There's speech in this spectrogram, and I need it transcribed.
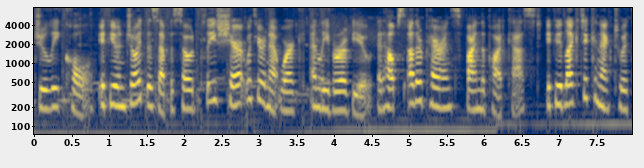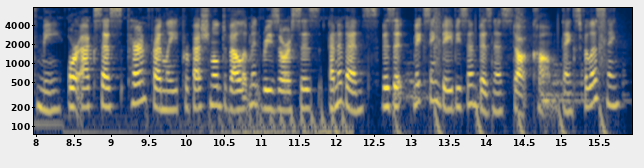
Julie Cole. If you enjoyed this episode, please share it with your network and leave a review. It helps other parents find the podcast. If you'd like to connect with me or access parent-friendly professional development resources and events, visit mixingbabiesandbusiness.com. Thanks for listening.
